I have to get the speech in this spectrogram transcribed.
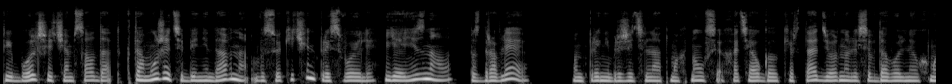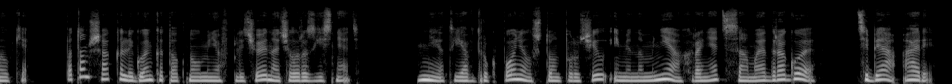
Ты больше, чем солдат. К тому же тебе недавно высокий чин присвоили. Я и не знала. Поздравляю». Он пренебрежительно отмахнулся, хотя уголки рта дернулись в довольной ухмылке. Потом Шака легонько толкнул меня в плечо и начал разъяснять. Нет, я вдруг понял, что он поручил именно мне охранять самое дорогое. Тебя, Ари.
